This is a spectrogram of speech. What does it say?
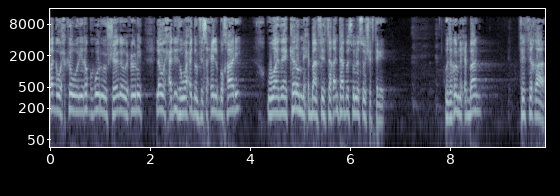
ragga wax ka wariy ragga ka wariy sheegay wuxuu ihi lahu xadiiثun waaxidun fi saxiix الbukhaari wadakara bn xibaan fi iqaat intaa basuu la soo shirtagay wadakara bn xibaan fi iqaat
